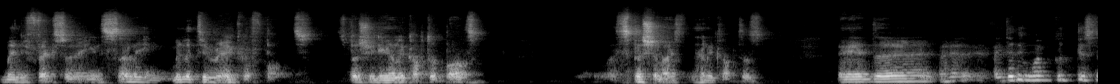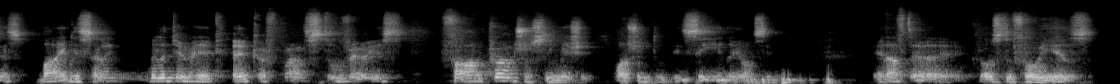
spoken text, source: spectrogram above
manufacturing and selling military aircraft parts, especially helicopter parts. I specialized in helicopters. And uh, I did it one good business, buying and selling military aircraft parts to various foreign purchasing missions, Washington, D.C., New York City. And after close to four years,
